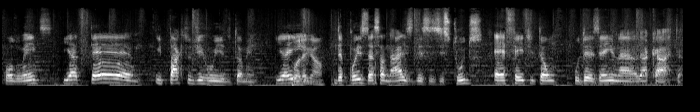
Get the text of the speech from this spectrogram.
poluentes e até impacto de ruído também. E aí, Pô, legal. depois dessa análise desses estudos, é feito então o desenho na- da carta.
